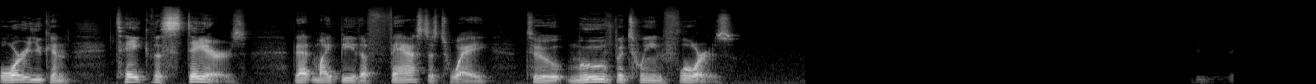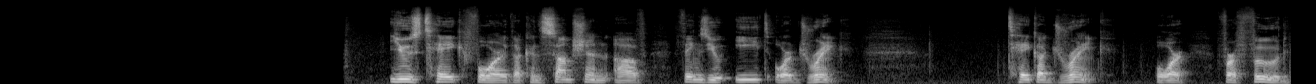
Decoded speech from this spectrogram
Or you can take the stairs. That might be the fastest way to move between floors. Use take for the consumption of things you eat or drink. Take a drink, or for food,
